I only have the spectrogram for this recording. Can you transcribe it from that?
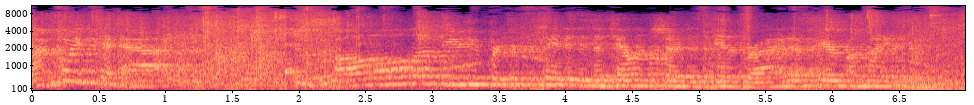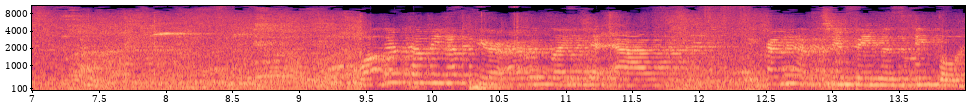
I'm going to ask all of you who participated in the talent show to stand right up here behind me. While they're coming up here, I would like to ask, we kind of have two famous people in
